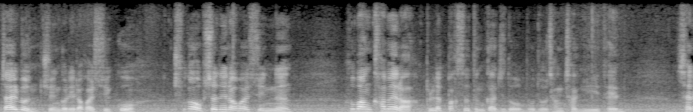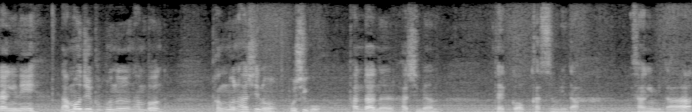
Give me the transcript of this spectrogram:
짧은 주행거리라고 할 수 있고 추가 옵션이라고 할 수 있는 후방 카메라, 블랙박스 등까지도 모두 장착이 된 차량이니 나머지 부분은 한번 방문하신 후 보시고 판단을 하시면 될 것 같습니다. 이상입니다.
